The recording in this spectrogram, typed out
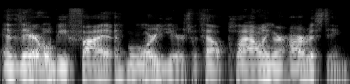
and there will be five more years without plowing or harvesting.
